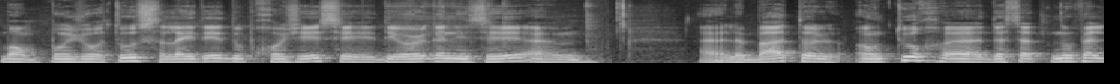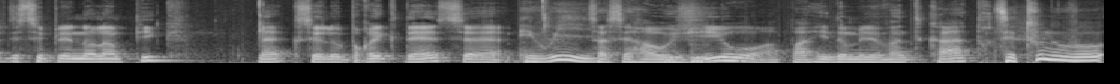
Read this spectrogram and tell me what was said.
Bon, bonjour à tous. L'idée du projet, c'est d'organiser euh, le battle autour euh, de cette nouvelle discipline olympique, hein, que c'est le breakdance. Euh, Et oui, Ça sera au JO à Paris 2024. c'est tout nouveau.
